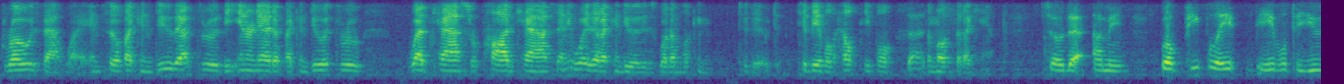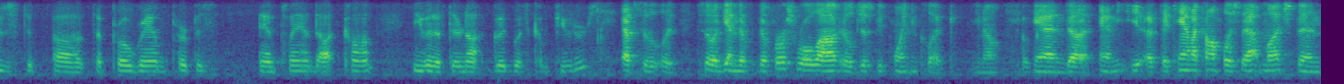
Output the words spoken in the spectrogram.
grows that way. And so if I can do that through the internet, if I can do it through webcasts or podcasts, any way that I can do it is what I'm looking to do, to, to be able to help people That- the most that I can. So that I mean, will people a- be able to use the uh, the program purposeandplan.com even if they're not good with computers? Absolutely. So again, the, the first rollout, it'll just be point and click, you know. Okay. And, uh, and if they can't accomplish that much, then,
